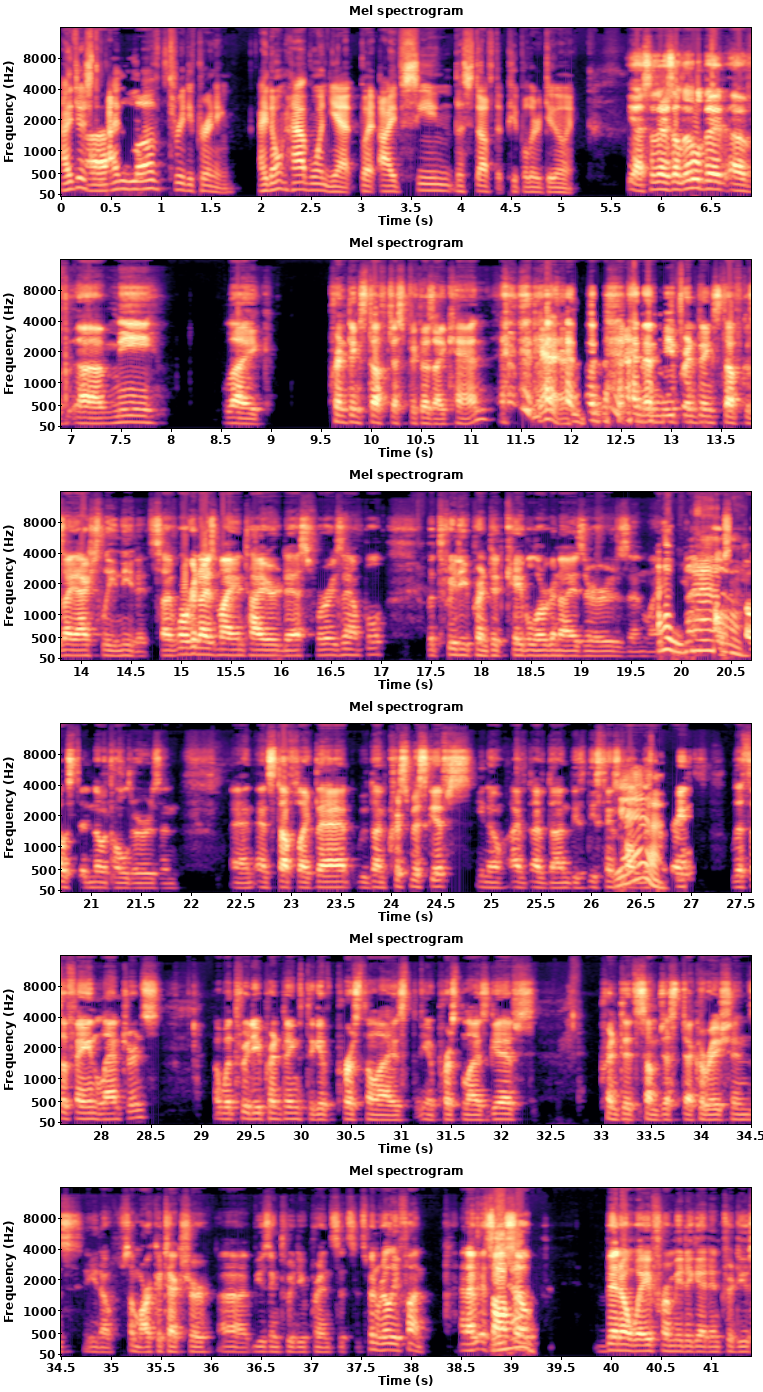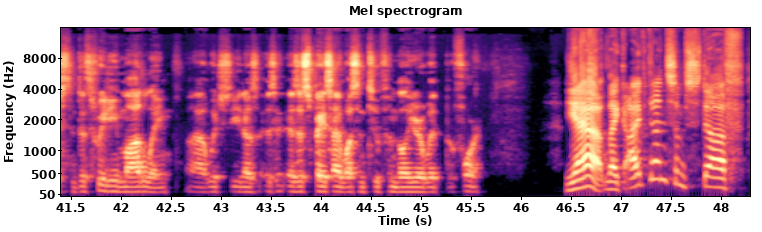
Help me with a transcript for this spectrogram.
I just uh, I love 3D printing. I don't have one yet, but I've seen the stuff that people are doing. Yeah, so there's a little bit of uh, me like printing stuff just because I can, yeah. and, then, and, then, me printing stuff because I actually need it. So I've organized my entire desk, for example, with 3D printed cable organizers and like oh, wow. post-it note holders and and and stuff like that. We've done Christmas gifts. You know, I've I've done these these things yeah. called lithophane, lithophane lanterns uh, with 3D printings to give personalized you know personalized gifts printed some just decorations, you know, some architecture uh, using 3D prints. It's, it's been really fun. And it's yeah. also been a way for me to get introduced into 3D modeling, uh, which, you know, is, is, a space I wasn't too familiar with before. Yeah. Like I've done some stuff.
